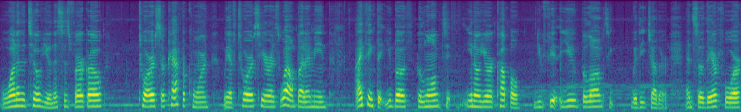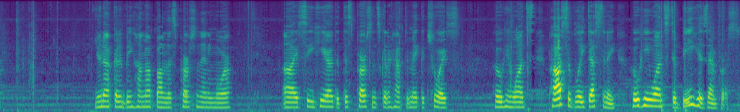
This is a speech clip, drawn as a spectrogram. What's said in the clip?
One of the two of you. And this is Virgo Taurus or Capricorn. We have Taurus here as well, but I mean, I think that you both belong to, you know, you're a couple. You feel you belong to with each other. And so therefore, you're not going to be hung up on this person anymore. I see here that this person's going to have to make a choice who he wants, possibly destiny, who he wants to be his empress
